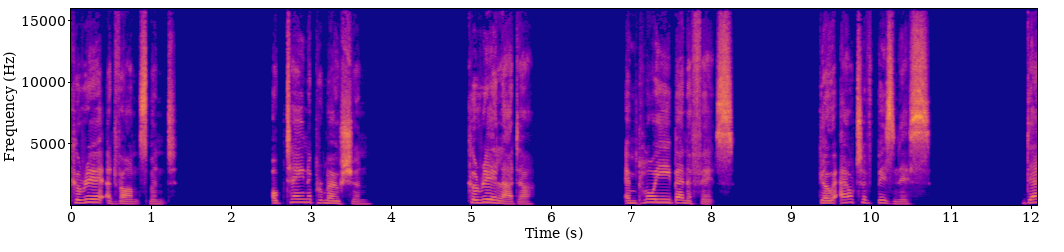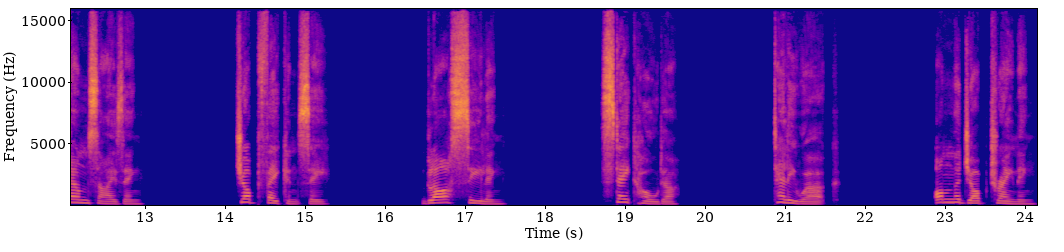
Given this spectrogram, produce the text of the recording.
career advancement, obtain a promotion, career ladder, employee benefits, go out of business, downsizing, job vacancy, glass ceiling, stakeholder, telework, on the job training,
